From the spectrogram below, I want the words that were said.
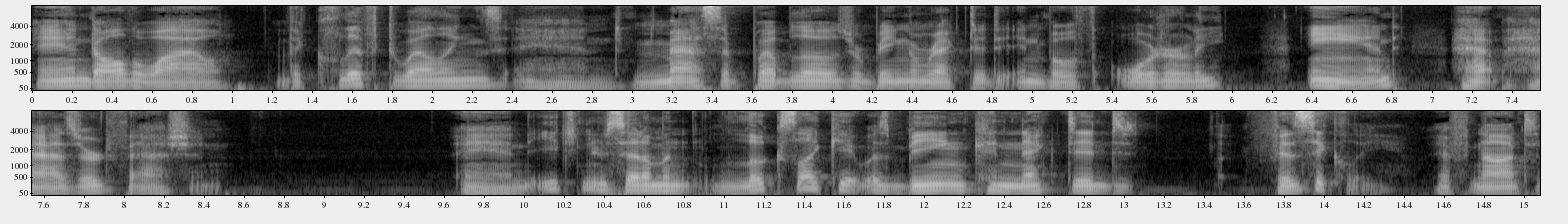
And all the while, the cliff dwellings and massive pueblos were being erected in both orderly and haphazard fashion. And each new settlement looks like it was being connected physically, if not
